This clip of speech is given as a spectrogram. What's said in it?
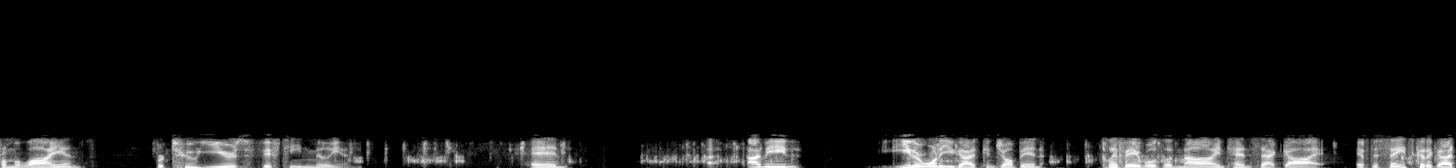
from the Lions for two years, fifteen million. And I mean, either one of you guys can jump in. Cliff Avril's a nine, ten sack guy. If the Saints could have got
